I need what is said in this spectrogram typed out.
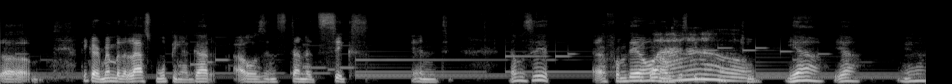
Um, I think I remember the last whooping I got, I was in standard six. And that was it. Uh, from there on, I was just Wow. to. Yeah, yeah, yeah.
